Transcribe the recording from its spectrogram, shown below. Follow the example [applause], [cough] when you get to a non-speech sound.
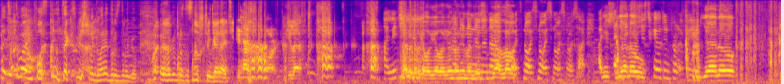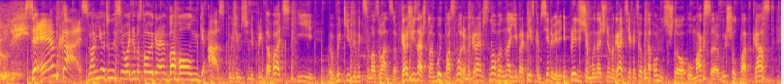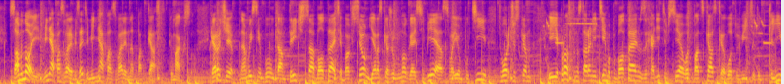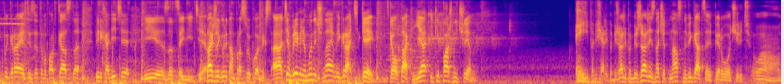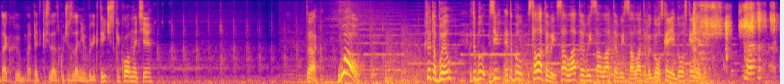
Эти два импостера так смешно говорят друг с другом. Я могу просто слушать и угорать. I literally. Yellow, yellow, yellow, No, yellow, no, no, yellow, no, yes, no, no. yellow, It's not, it's not, it's not, it's not, it's not. I, Yes, I yellow. just killed in front of me. yellow. Всем хай! С вами Юджин, и сегодня мы снова играем в Among Us. Будем сегодня предавать и выкидывать самозванцев. Короче, не знаю, что там будет, посмотрим. Играем снова на европейском сервере. И прежде чем мы начнем играть, я хотел бы напомнить, что у Макса вышел подкаст со мной. Меня позвали, представляете, меня позвали на подкаст к Максу. Короче, мы с ним будем там три часа болтать обо всем. Я расскажу много о себе, о своем пути творческом. И просто на сторонние темы поболтаем. Заходите все, вот подсказка, вот увидите, тут клип играет из этого подкаста. Переходите и зацените. Также говорю там про свой комикс. А тем временем мы начинаем играть. Окей, let's go. Так, я экипажный член. Эй, побежали, побежали, побежали. Значит, нас навигация в первую очередь. О, вот так, опять, как всегда, куча заданий в электрической комнате. Так. Вау! Кто это был? Это был зель... Это был салатовый, салатовый, салатовый, салатовый. Гоу, скорее, гоу, скорее. [laughs]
